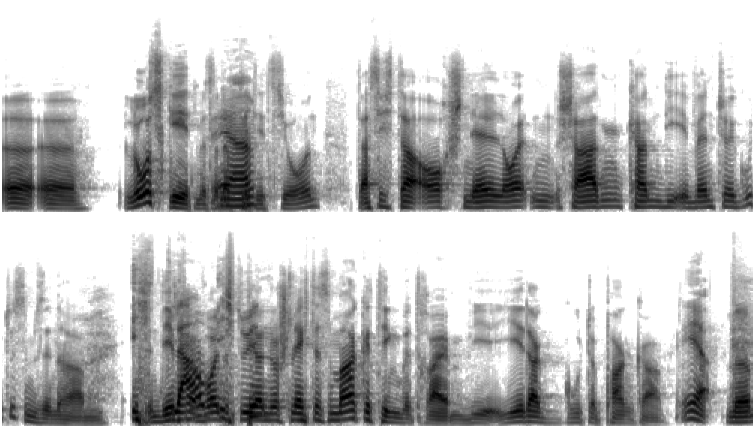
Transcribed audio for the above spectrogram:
äh, äh, losgeht mit so einer Ja. Petition, dass ich da auch schnell Leuten schaden kann, die eventuell Gutes im Sinn haben. Ich In dem Fall glaub, wolltest ich du ja nur schlechtes Marketing betreiben, wie jeder gute Punker. Ja. Ne?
